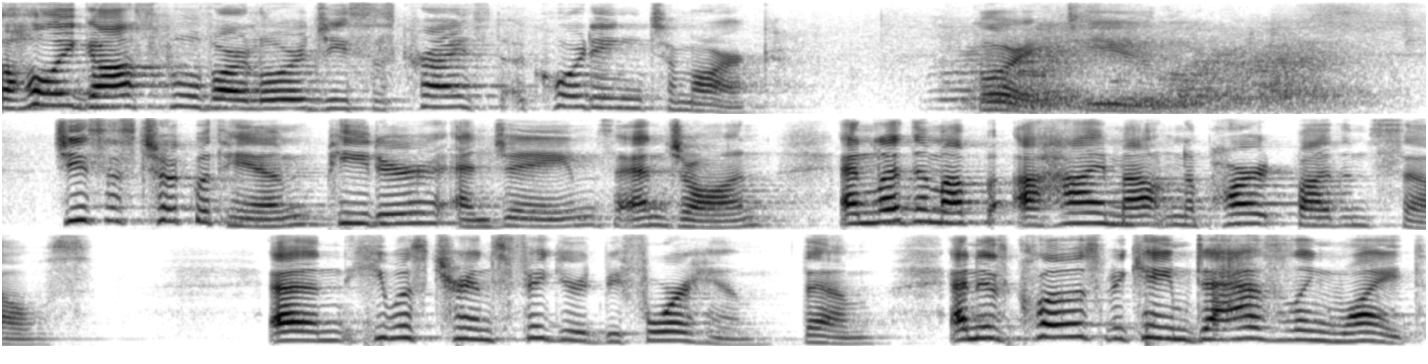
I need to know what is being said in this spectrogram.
The Holy Gospel of our Lord Jesus Christ according to Mark. Glory, Glory to you, Lord Christ. Jesus took with him Peter and James and John and led them up a high mountain apart by themselves. And he was transfigured before him, them, and his clothes became dazzling white,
